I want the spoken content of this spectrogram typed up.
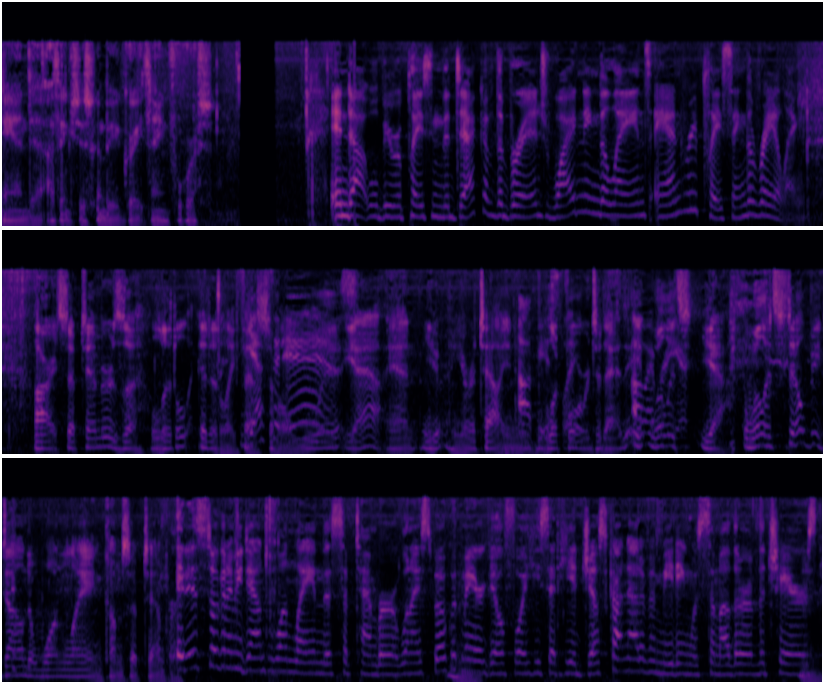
and uh, I think it's just going to be a great thing for us. INDOT will be replacing the deck of the bridge, widening the lanes, and replacing the railing. All right, September is the Little Italy Festival. Yes, it is. Yeah, and you, are Italian. You Obviously. look forward to that. Oh, it, will it, Yeah. will it still be down to one lane come September? It is still going to be down to one lane this September. When I spoke with mm. Mayor Guilfoyle, he said he had just gotten out of a meeting with some other of the chairs mm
